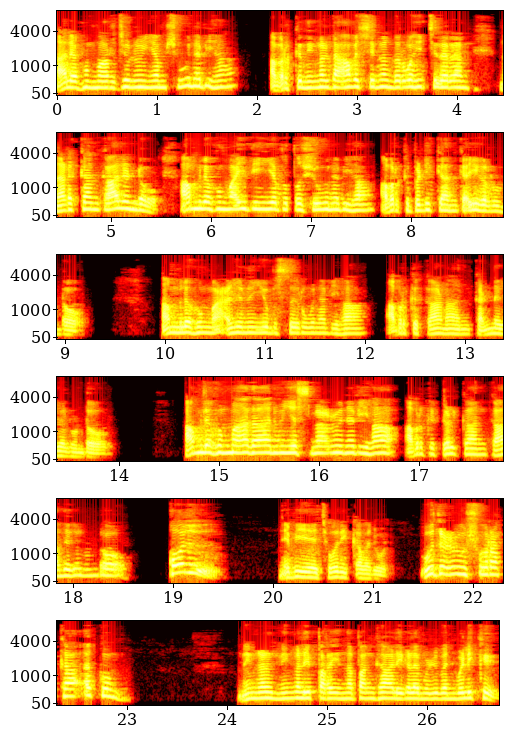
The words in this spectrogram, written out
അലഹും അർജുനു യംഷൂന ബിഹ. അവർക്ക് നിങ്ങളുടെ ആവശ്യങ്ങൾ നിർവഹിച്ചു തരാൻ നടക്കാൻ കാലുണ്ടോ? അംലഹും ഐദീയൂന ബിഹ. അവർക്ക് പിടിക്കാൻ കൈകളുണ്ടോ? അംലഹും അയുനു യുബ്സിറൂന ബിഹ. അവർക്ക് കാണാൻ കണ്ണുകളുണ്ടോ? അംലഹും ആദാനു യസ്മഊന ബിഹ. അവർക്ക് കേൾക്കാൻ കാതുകളുണ്ടോ? കൊൽ നബിയെ ചോദിക്കവരോട് ഉദഴുഷുറക്കും നിങ്ങൾ നിങ്ങൾ ഈ പറയുന്ന പങ്കാളികളെ മുഴുവൻ വിളിക്ക്.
